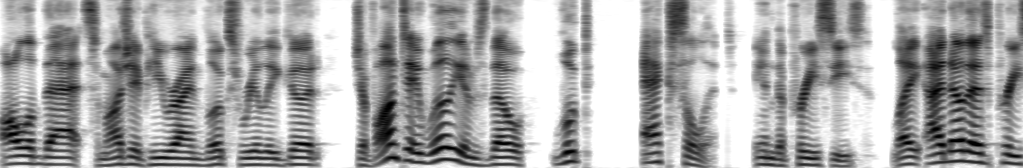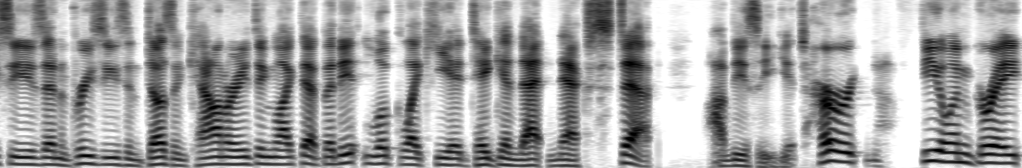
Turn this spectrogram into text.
all of that. Samaje Perine looks really good. Javonte Williams, though, looked excellent in the preseason. Like I know that's preseason and preseason doesn't count or anything like that, but it looked like he had taken that next step. Obviously, he gets hurt, not feeling great.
